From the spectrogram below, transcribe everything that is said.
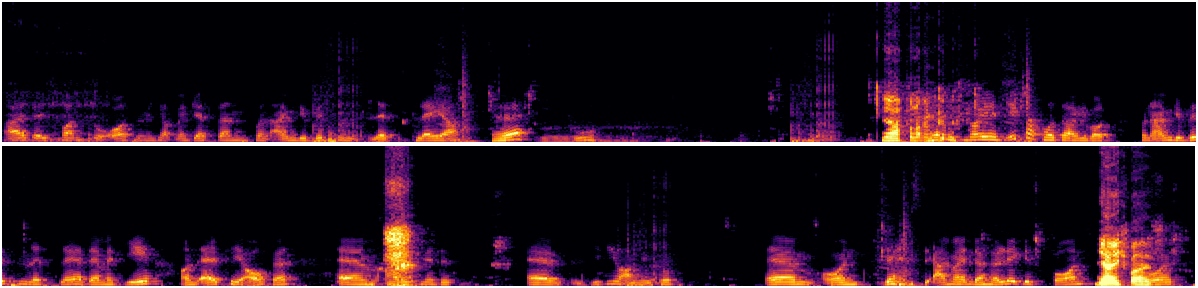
Alter, ich fand so awesome. Ich habe mir gestern von einem gewissen Let's Player. Hä? Puh. Ja, von Ich einem habe das gewissen... neue Nether-Portal gebaut. Von einem gewissen Let's Player, der mit Je und LP aufhört. Ähm, habe ich mir das äh, Video angeguckt. Ähm, und der ist einmal in der Hölle gespawnt. Ja, ich weiß. Und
